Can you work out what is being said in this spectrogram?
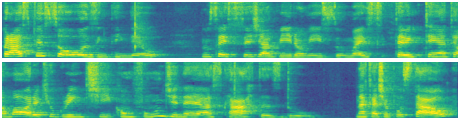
pras pessoas, entendeu? Não sei se vocês já viram isso, mas tem, tem até uma hora que o Grinch confunde, né, as cartas do na caixa postal.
